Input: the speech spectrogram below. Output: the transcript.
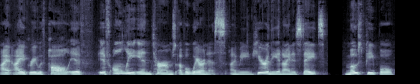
I, I agree with Paul. If if only in terms of awareness. I mean, here in the United States, most people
